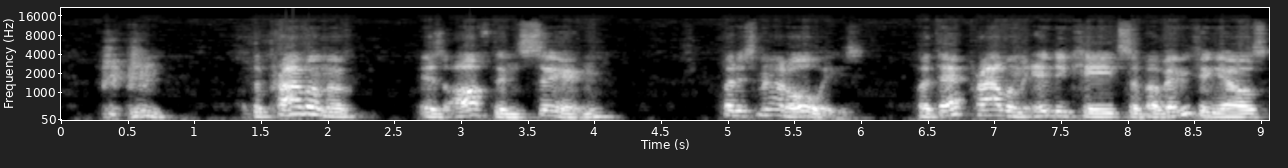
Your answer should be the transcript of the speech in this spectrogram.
the problem of is often sin but it's not always. But that problem indicates, above anything else,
